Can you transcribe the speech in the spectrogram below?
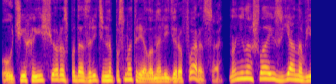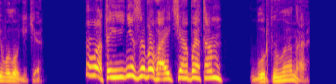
Паучиха еще раз подозрительно посмотрела на лидера Фареса, но не нашла изъяна в его логике. «Вот и не забывайте об этом!» — буркнула она.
